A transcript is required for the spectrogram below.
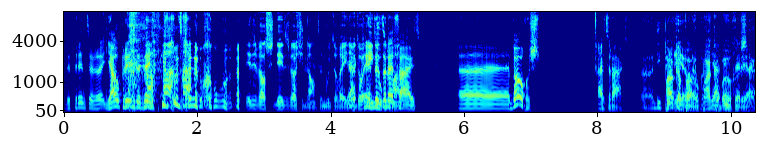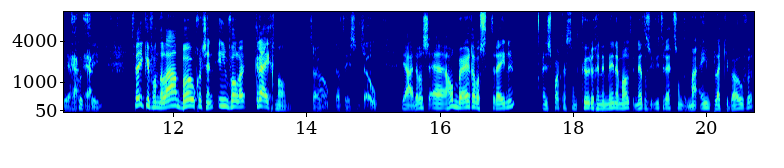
de printer, eh, jouw printer deed niet goed genoeg om... Dit is wel, dit is wel gênant, dat moet je toch weten. ja, je één het er even uit. Eh Bogers. Uiteraard. Eh, die Marco periode. Bogers. Marco ja, die Bogers, periode. Ja, ja, goed ja. team. Twee keer Van der Laan, Bogers en invaller Krijgsman. Zo, Oh. dat is hem. Zo. Ja, dat was, eh Hamburger was de trainer. En Sparta stond keurig in de middenmoot. Net als Utrecht stond er maar één plekje boven.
